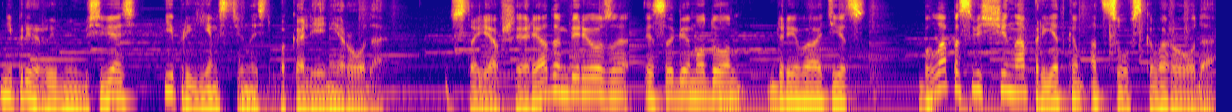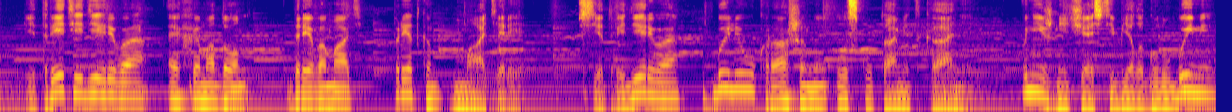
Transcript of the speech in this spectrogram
непрерывную связь и преемственность поколений рода. Стоявшая рядом береза Эсагемодон, древо-отец, была посвящена предкам отцовского рода, и третье дерево Эхемодон, древо-мать, предкам матери. Все три дерева были украшены лоскутами ткани. В нижней части бело-голубыми,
